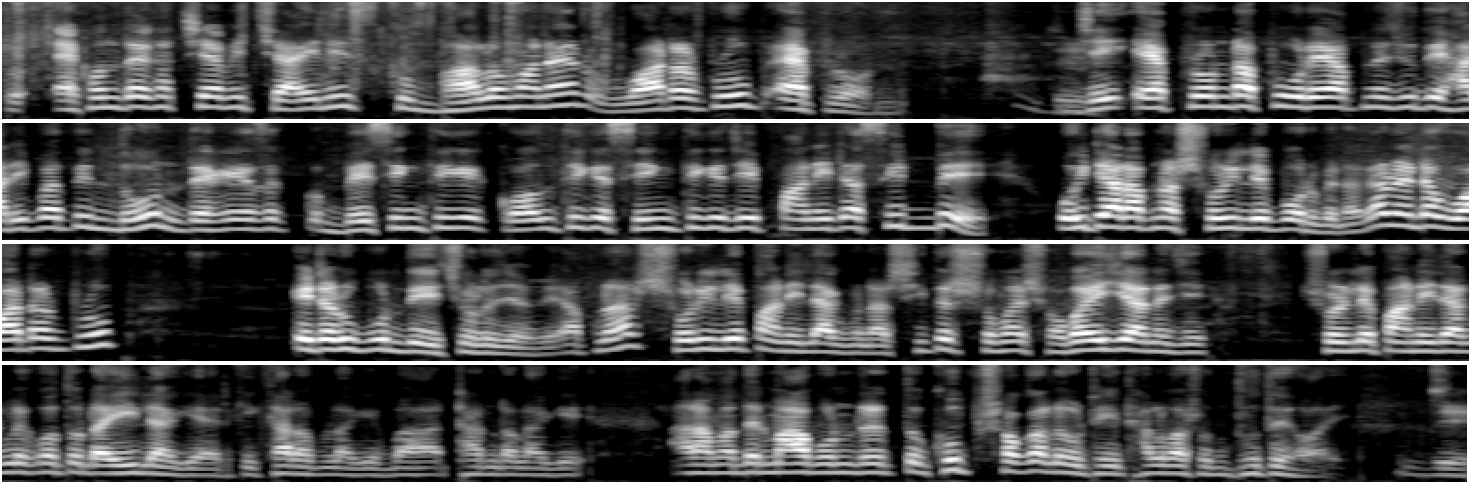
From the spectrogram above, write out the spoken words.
তো এখন দেখাচ্ছি আমি চাইনিজ খুব ভালো মানের ওয়াটারপ্রুফ অ্যাপ্রন যেই অ্যাপ্রনটা পরে আপনি যদি হাড়ি ধুন দেখা গেছে বেসিং থেকে কল থেকে সিং থেকে যে পানিটা ছিটবে ওইটা আর আপনার শরীরে পড়বে না। কারণ এটা ওয়াটারপ্রুফ এটার উপর দিয়ে চলে যাবে। আপনার শরীরে পানি লাগবে না। শীতের সময় সবাই জানে যে শরীরে পানি লাগলে কতটা ই লাগে আর কি খারাপ লাগে বা ঠান্ডা লাগে। আর আমাদের মা বোনদের তো খুব সকালে উঠেই থাল বাসন ধুতে হয়। জি।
